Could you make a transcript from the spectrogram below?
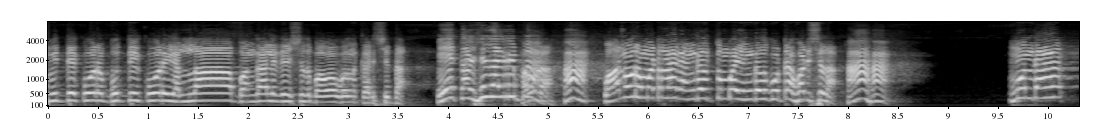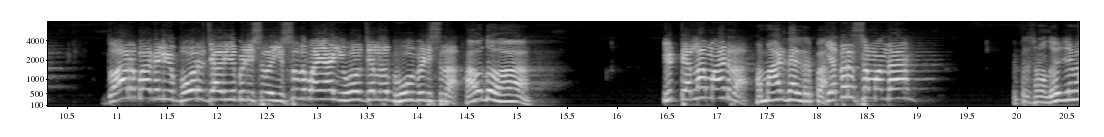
ವಿದ್ಯೆ ಮೋಡಿಕೋರು ಬುದ್ಧಿ ಕೋರು ಎಲ್ಲಾ ಬಂಗಾಲ ದೇಶದ ಭಾವಗಳನ್ನ ಕರೆಸಿದ್ದ. ಏ? ಹಾ. ಕ್ವಾನೂರು ಮಠದಾಗ ಅಂಗಲ್ ತುಂಬಾ ಇಂಗಲ್ ಗೂಟ ಹೊಡಿಸಿದ. ಹಾ ಹಾ. ಮುಂದ ದ್ವಾರ ಬಾಗಿಲಿಗೆ ಬೋರ್ ಜಾಳಿಗೆ ಬಿಡಿಸಿದ ಇಸದ ಮಯ ಏಳು ಜಲದ ಹೂ ಬಿಡಿಸಿದ. ಹೌದು ಇಟ್ಟೆಲ್ಲ ಮಾಡಿದ. ಮಾಡಿದಲ್ರಿಪ್ಪ ಎದರ ಸಂಬಂಧ? ಇದ್ರ ಸಂಬಂಧ ಜೀವ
